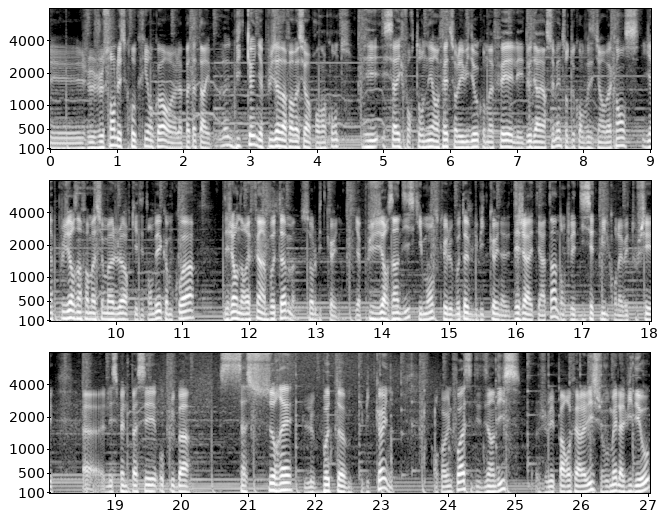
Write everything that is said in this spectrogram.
Je, je, sens l'escroquerie encore, euh, la patate arrive. Bitcoin, il y a plusieurs informations à prendre en compte. Et ça, il faut retourner en fait sur les vidéos qu'on a fait les deux dernières semaines, surtout quand vous étiez en vacances. Il y a plusieurs informations majeures qui étaient tombées, comme quoi déjà on aurait fait un bottom sur le Bitcoin. Il y a plusieurs indices qui montrent que le bottom du Bitcoin avait déjà été atteint, donc les 17 000 qu'on avait touché euh, les semaines passées au plus bas ça serait le bottom du Bitcoin. Encore une fois, c'était des indices. Je vais pas refaire la liste, je vous mets la vidéo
